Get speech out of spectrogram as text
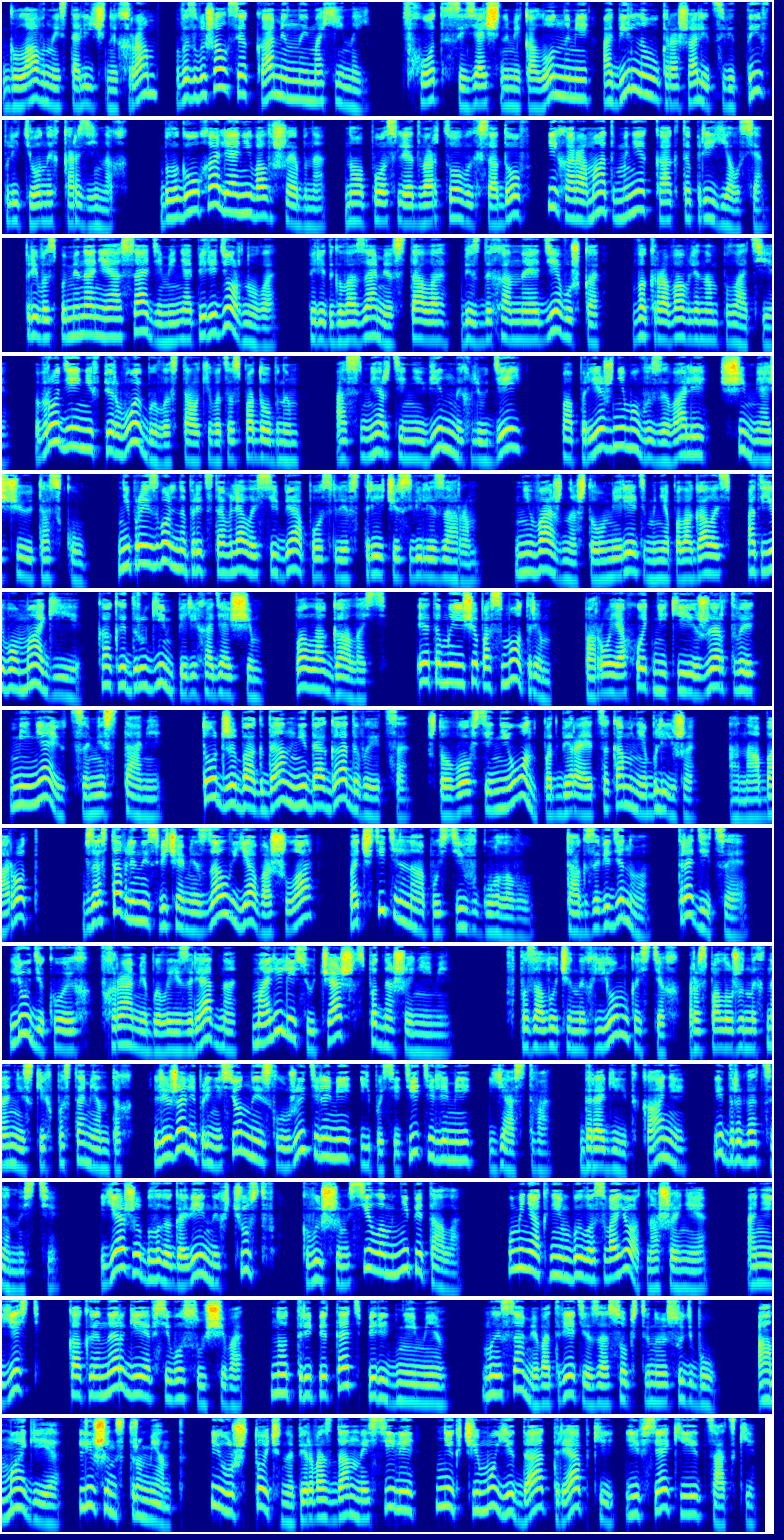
Главный столичный храм возвышался каменной махиной. Вход с изящными колоннами обильно украшали цветы в плетеных корзинах. Благоухали они волшебно, но после дворцовых садов их аромат мне как-то приелся. При воспоминании о саде меня передернуло. Перед глазами встала бездыханная девушка в окровавленном платье. Вроде и не впервой было сталкиваться с подобным, а смерти невинных людей по-прежнему вызывали щемящую тоску. Непроизвольно представляла себя после встречи с Велизаром. Неважно, что умереть мне полагалось от его магии, как и другим переходящим. Полагалось. Это мы еще посмотрим. Порой охотники и жертвы меняются местами. Тот же Богдан не догадывается, что вовсе не он подбирается ко мне ближе, а наоборот. В заставленный свечами зал я вошла, почтительно опустив голову. Так заведено, традиция. Люди, коих в храме было изрядно, молились у чаш с подношениями. В позолоченных емкостях, расположенных на низких постаментах, лежали принесенные служителями и посетителями яства, дорогие ткани и драгоценности. Я же благоговейных чувств к высшим силам не питала. У меня к ним было свое отношение. Они есть, как энергия всего сущего, но трепетать перед ними мы сами в ответе за собственную судьбу. А магия лишь инструмент. И уж точно первозданной силе ни к чему еда, тряпки и всякие цацки.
